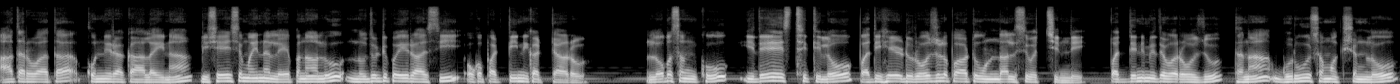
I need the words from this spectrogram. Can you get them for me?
ఆ తర్వాత కొన్ని రకాలైన విశేషమైన లేపనాలు నుదుటిపై రాసి ఒక పట్టీని కట్టారు. లోబసంకు ఇదే స్థితిలో పదిహేడు రోజుల పాటు ఉండాల్సి వచ్చింది. పద్దెనిమిదవ రోజు తన గురువు సమక్షంలో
